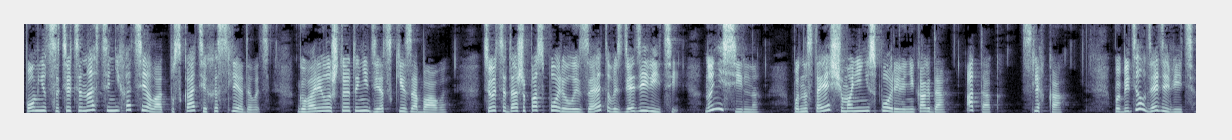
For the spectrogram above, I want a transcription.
Помнится, тетя Настя не хотела отпускать их исследовать. Говорила, что это не детские забавы. Тетя даже поспорила из-за этого с дядей Витей, но не сильно. По-настоящему они не спорили никогда, а так, слегка. Победил дядя Витя.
